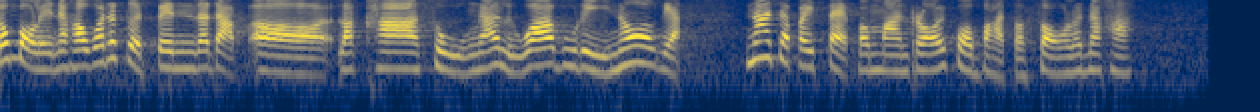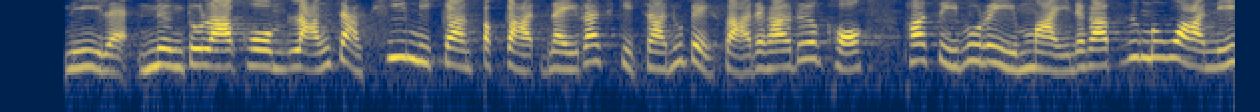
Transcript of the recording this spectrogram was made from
ต้องบอกเลยนะคะว่าถ้าเกิดเป็นระดับเอ่อราคาสูงนะหรือว่าบุหรี่นอกเนี่ยน่าจะไปแตะประมาณร้อยกว่าบาทต่อซองแล้วนะคะ นี่แหละ 1 ตุลาคมหลังจากที่มีการประกาศในราชกิจจานุเบกษานะคะ เรื่องของภาษีบุหรี่ใหม่นะคะเพิ่งเมื่อวานนี้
